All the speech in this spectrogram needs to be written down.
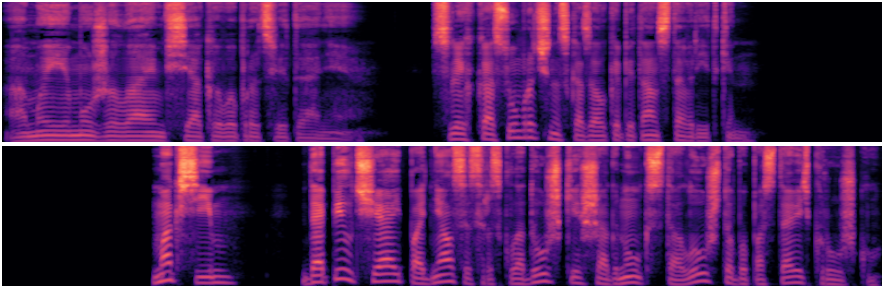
А мы ему желаем всякого процветания, слегка сумрачно сказал капитан Ставриткин. Максим, Допил чай, поднялся с раскладушки, шагнул к столу, чтобы поставить кружку.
